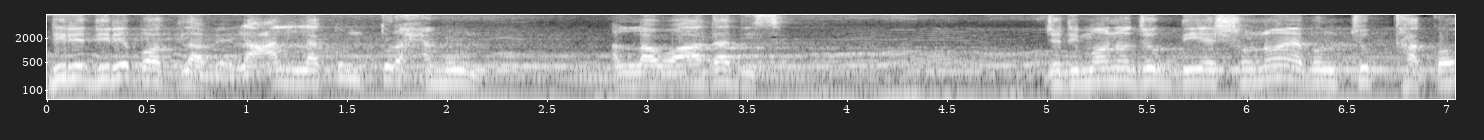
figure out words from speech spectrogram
ধীরে ধীরে বদলাবে। আল্লাহ কুমতুর হামুন আল্লাহ ওয়াদা দিছে। যদি মনোযোগ দিয়ে শোনো এবং চুপ থাকো,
